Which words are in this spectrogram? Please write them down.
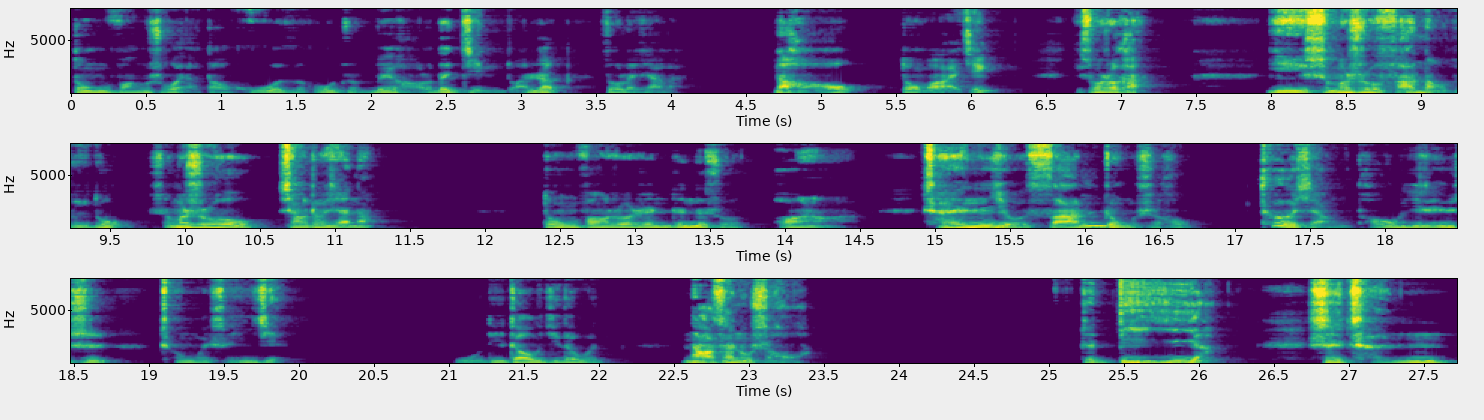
东方朔呀到霍子侯准备好了的锦团上坐了下来。那好，东方爱卿，你说说看。你什么时候烦恼最多？什么时候想成仙呢？东方朔认真的说：“皇上啊，臣有三种时候特想逃离人世，成为神仙。”武帝着急的问：“哪三种时候啊？”这第一呀，是臣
